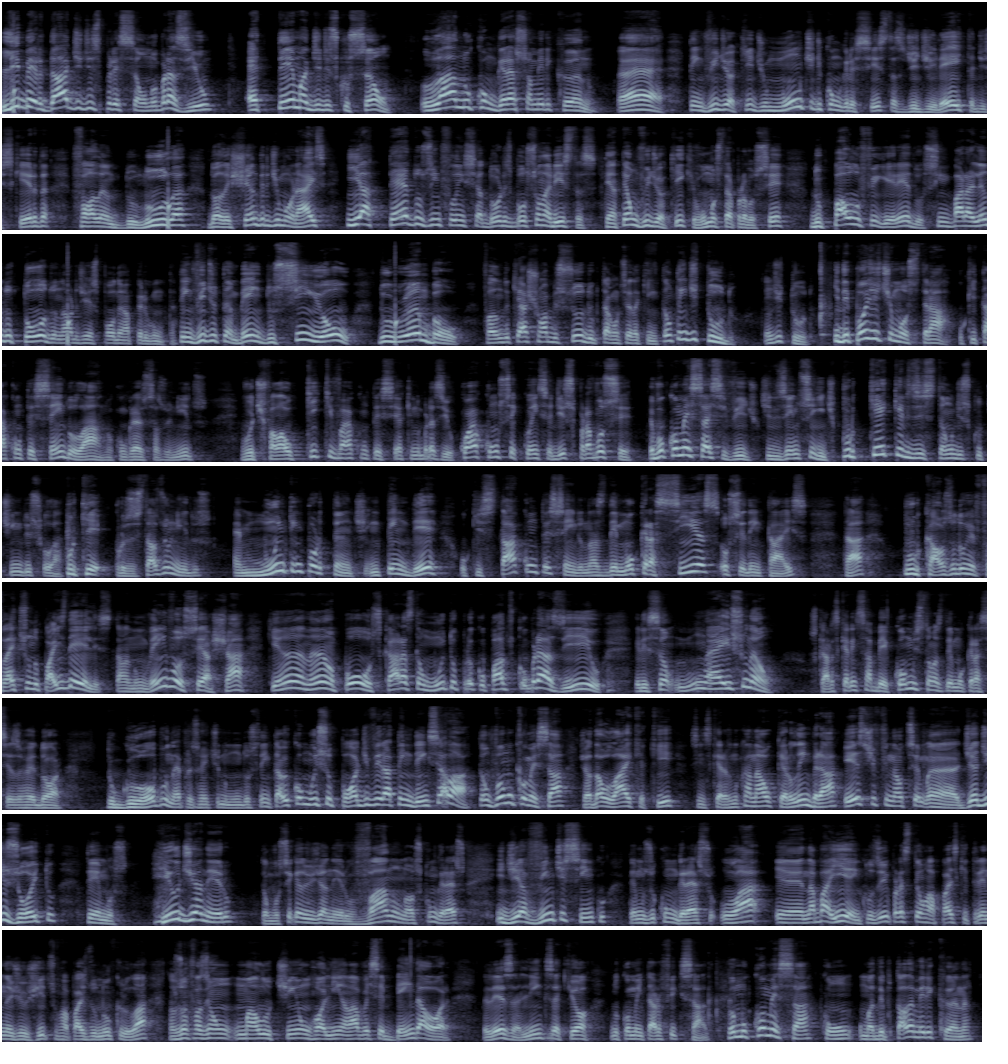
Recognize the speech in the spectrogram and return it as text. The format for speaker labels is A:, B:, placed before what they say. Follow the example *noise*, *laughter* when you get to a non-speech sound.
A: Liberdade de expressão no Brasil é tema de discussão lá no Congresso americano. É, tem vídeo aqui de um monte de congressistas de direita, de esquerda, falando do Lula, do Alexandre de Moraes e até dos influenciadores bolsonaristas. Tem até um vídeo aqui que eu vou mostrar para você do Paulo Figueiredo se embaralhando todo na hora de responder uma pergunta. Tem vídeo também do CEO do Rumble falando que acha um absurdo o que está acontecendo aqui. Então tem de tudo. Tem de tudo. E depois de te mostrar o que está acontecendo lá no Congresso dos Estados Unidos, vou te falar o que, que vai acontecer aqui no Brasil. Qual é a consequência disso para você? Eu vou começar esse vídeo te dizendo o seguinte: por que, que eles estão discutindo isso lá? Porque para os Estados Unidos é muito importante entender o que está acontecendo nas democracias ocidentais, tá? Por causa do reflexo no país deles, tá? Não vem você achar que, ah, não, pô, os caras estão muito preocupados com o Brasil, eles são. Não é isso, não. Os caras querem saber como estão as democracias ao redor do globo, né, principalmente no mundo ocidental, e como isso pode virar tendência lá. Então vamos começar, já dá o like aqui, se inscreve no canal. Quero lembrar, este final de semana, uh, dia 18, temos Rio de Janeiro, então você que é do Rio de Janeiro, vá no nosso congresso. E dia 25 temos o congresso lá é, na Bahia. Inclusive parece que tem um rapaz que treina jiu-jitsu, um rapaz do núcleo lá. Nós vamos fazer um, uma lutinha, um rolinha lá, vai ser bem da hora. Beleza? Links aqui ó no comentário fixado. Vamos começar com uma deputada americana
